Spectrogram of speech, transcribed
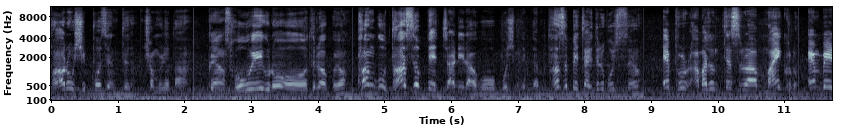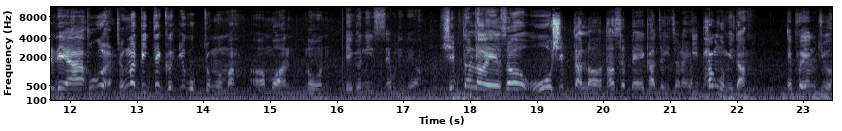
바로 10% 쳐 물렸다. 그냥 소액으로 어, 들어갔고요. 팡구 5배짜리라고 보시면 됩니다. 5배짜리 뭐 들어보셨어요? 애플, 아마존, 테슬라, 마이크로, 엔비디아, 구글. 정말 빅테크 7 종목만 어, 모아놓은 Magni Seven인데요. 10달러에서 50달러 5배 간 적 있잖아요. 이 팡구입니다. FNGU.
